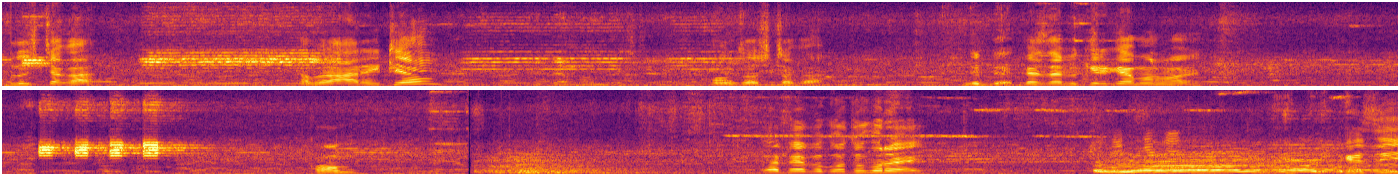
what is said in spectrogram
চল্লিশ টাকা। তারপরে আর এটা পঞ্চাশ টাকা। বেচা বিক্রি কেমন হয়? কম। পেঁপে কত করে? কেজি?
